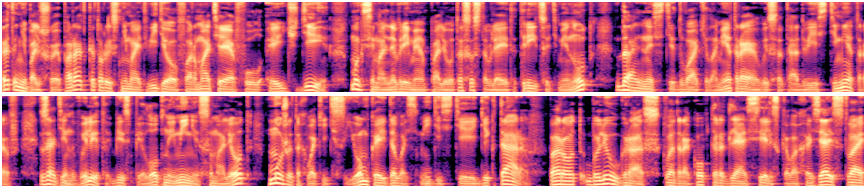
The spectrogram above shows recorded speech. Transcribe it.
Это небольшой аппарат, который снимает видео в формате Full HD. Максимальное время полета составляет 30 минут, дальность 2 километра, высота 200 метров. За один вылет беспилотный мини-самолет может охватить съемку емкой до 80 гектаров. Пород Bluegrass – квадрокоптер для сельского хозяйства,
